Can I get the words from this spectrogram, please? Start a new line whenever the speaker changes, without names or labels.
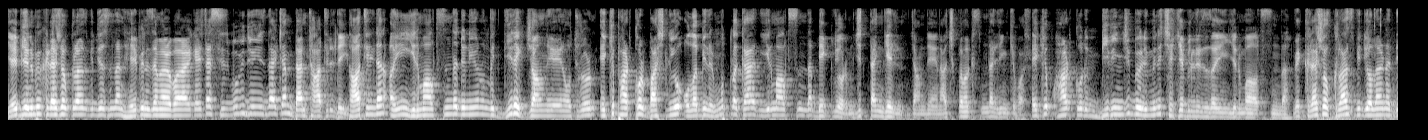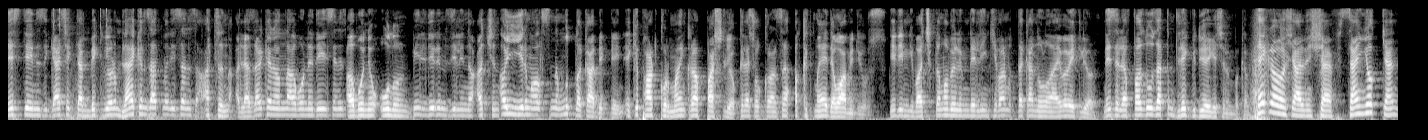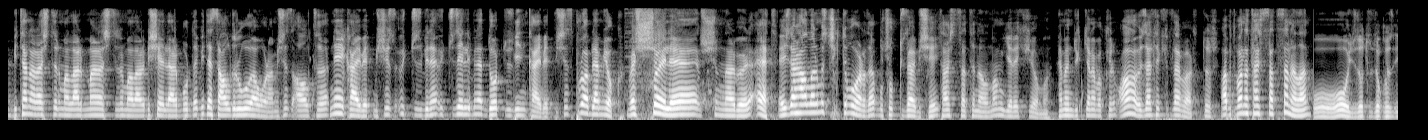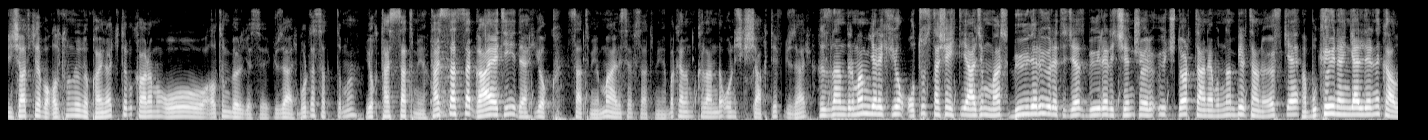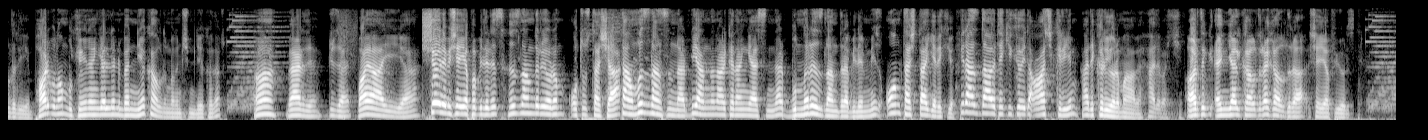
Yepyeni bir Clash of Clans videosundan hepinize merhaba arkadaşlar. Siz bu videoyu izlerken ben tatildeyim. Tatilden ayın 26'sında dönüyorum ve direkt canlı yayına oturuyorum. Ekip Hardcore başlıyor olabilir. Mutlaka 26'sında bekliyorum. Cidden gelin canlı yayına. Açıklama kısmında linki var. Ekip Hardcore'un birinci bölümünü çekebiliriz ayın 26'sında. Ve Clash of Clans videolarına desteğinizi gerçekten bekliyorum. Like'ınızı atmadıysanız atın. Lazer kanalına abone değilseniz abone olun. Bildirim zilini açın. Ayın 26'sında mutlaka bekleyin. Ekip Hardcore Minecraft başlıyor. Clash of Clans'ı akıtmaya devam ediyoruz. Dediğim gibi açıklama bölümünde linki var. Mutlaka No Live'a bekliyorum. Neyse laf fazla uzattım. Direkt videoya geçelim bakalım. Tekrar hoş geldin şef. Sen yokken biten araştırmalar, araştırmalar bir şeyler burada. Bir de saldırıya uğramışız. 6. Ne kaybetmişiz? 300 bine, 350 bine, 400 bin kaybetmişiz. Problem yok. Ve şöyle şunlar böyle. Evet. Ejderhalarımız çıktı bu arada. Bu çok güzel bir şey. Taş satın almam gerekiyor mu? Hemen dükkana bakıyorum. Aa özel teklifler var. Dur. Abi bana taş satsana lan. Oo 139 inşaat kitabı, altın ürünü, kaynak kitabı, kahraman. Oo altın bölgesi. Güzel. Burada sattı mı? Yok taş satmıyor. Taş satsa gayet iyi de yok. Satmıyor. Maalesef satmıyor. Bakalım klanda 13 kişi aktif. Güzel. Hızlandırmam gerekiyor. 30 taşa ihtiyacım var. Büyüleri üreteceğiz. Büyüler için şöyle 3-4 tane bundan bir tane öfke. Ha, bu köyün engellerini kaldırayım. Harbi lan bu köyün engellerini ben niye kaldırmadım şimdiye kadar? Ha verdi. Güzel. Bayağı iyi ya. Şöyle bir şey yapabiliriz. Hızlandırıyorum 30 taşa. Tamam hızlansınlar. Bir yandan arkadan gelsinler. Bunları hızlandırabilir miyiz? 10 taş daha gerekiyor. Biraz daha öteki köyde ağaç kırayım. Hadi kırıyorum abi. Hadi bakayım. Artık engel kaldıra kaldıra şey yapıyoruz.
